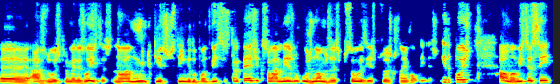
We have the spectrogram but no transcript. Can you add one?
uh, às duas primeiras listas. Não há muito que as distinga do ponto de vista estratégico, só há mesmo os nomes das pessoas e as pessoas que estão envolvidas. E depois há uma lista C,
